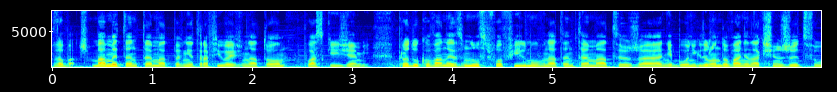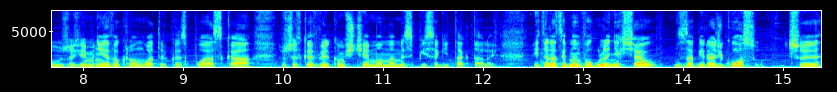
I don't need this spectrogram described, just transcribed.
zobacz, mamy ten temat, pewnie trafiłeś na to, płaskiej Ziemi. Produkowane jest mnóstwo filmów na ten temat, że nie było nigdy lądowania na Księżycu, że Ziemia nie jest okrągła, tylko jest płaska, że wszystko jest wielką ściemą, mamy spisek i tak dalej. I teraz ja bym w ogóle nie chciał zabierać głosu, czy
